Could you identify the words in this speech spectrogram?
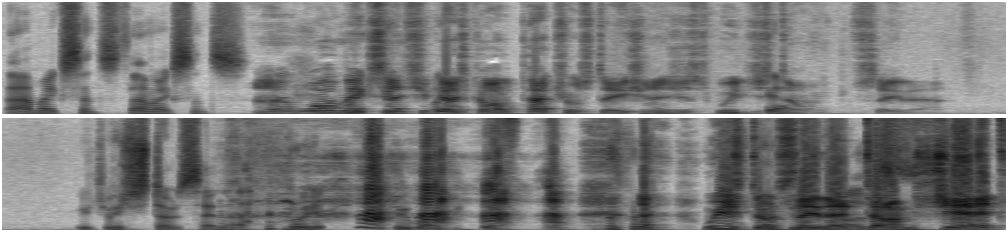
That makes sense. That makes sense. Uh, well, it We- makes we- sense. You guys call it a petrol station. It's just we just Yeah. don't say that. We, we just don't say that. we, we want to be different we just don't say that dumb shit.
